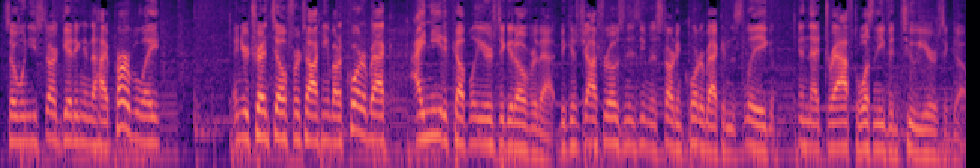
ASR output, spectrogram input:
So when you start getting into hyperbole and you're Trent Dilfer talking about a quarterback, I need a couple years to get over that because Josh Rosen isn't even a starting quarterback in this league, and that draft wasn't even Tua years ago.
